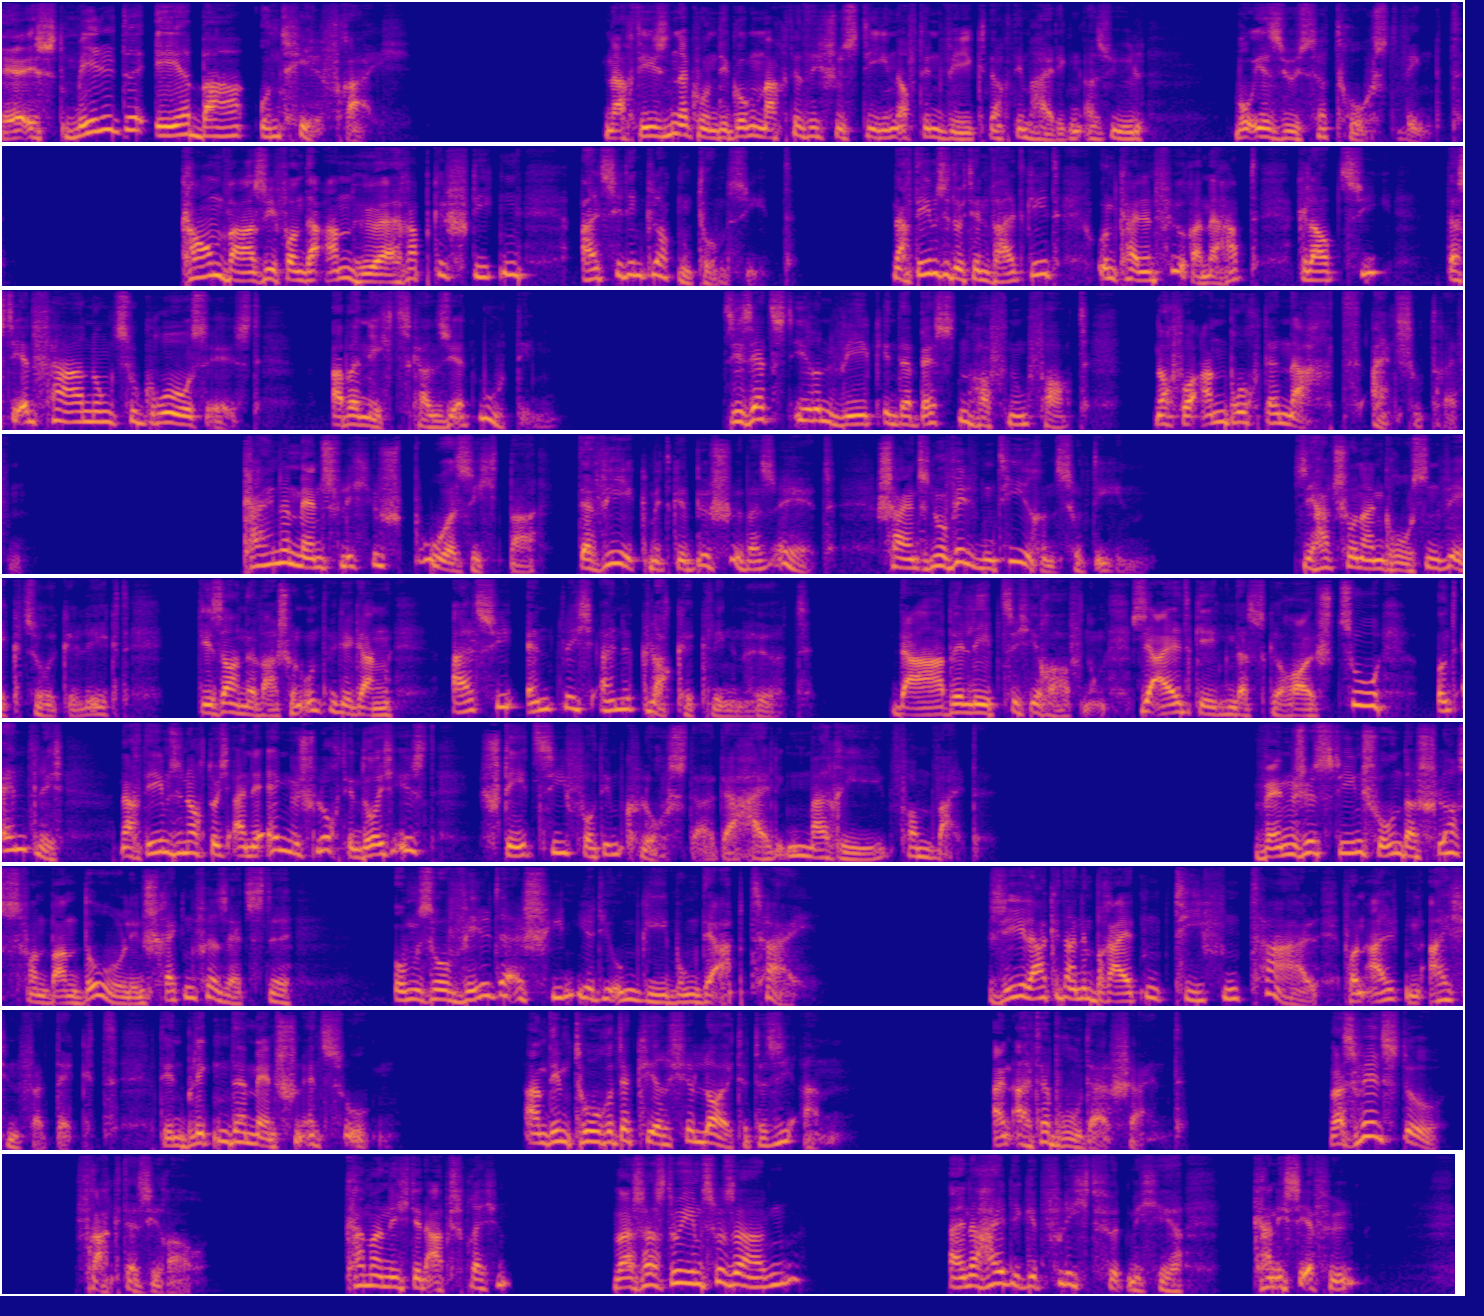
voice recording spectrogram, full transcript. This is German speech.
Er ist milde, ehrbar und hilfreich. Nach diesen Erkundigungen machte sich Justine auf den Weg nach dem heiligen Asyl, wo ihr süßer Trost winkt. Kaum war sie von der Anhöhe herabgestiegen, als sie den Glockenturm sieht. Nachdem sie durch den Wald geht und keinen Führer mehr hat, glaubt sie, dass die Entfernung zu groß ist, aber nichts kann sie entmutigen. Sie setzt ihren Weg in der besten Hoffnung fort, noch vor Anbruch der Nacht einzutreffen. Keine menschliche Spur sichtbar, der Weg mit Gebüsch übersät, scheint nur wilden Tieren zu dienen. Sie hat schon einen großen Weg zurückgelegt, die Sonne war schon untergegangen, als sie endlich eine Glocke klingen hört. Da belebt sich ihre Hoffnung. Sie eilt gegen das Geräusch zu, und endlich Nachdem sie noch durch eine enge Schlucht hindurch ist, steht sie vor dem Kloster der heiligen Marie vom Walde. Wenn Justine schon das Schloss von Bandol in Schrecken versetzte, umso wilder erschien ihr die Umgebung der Abtei. Sie lag in einem breiten, tiefen Tal, von alten Eichen verdeckt, den Blicken der Menschen entzogen. An dem Tore der Kirche läutete sie an. Ein alter Bruder erscheint. Was willst du? fragt er sie rauh. Kann man nicht den absprechen? Was hast du ihm zu sagen? Eine heilige Pflicht führt mich her. Kann ich sie erfüllen?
